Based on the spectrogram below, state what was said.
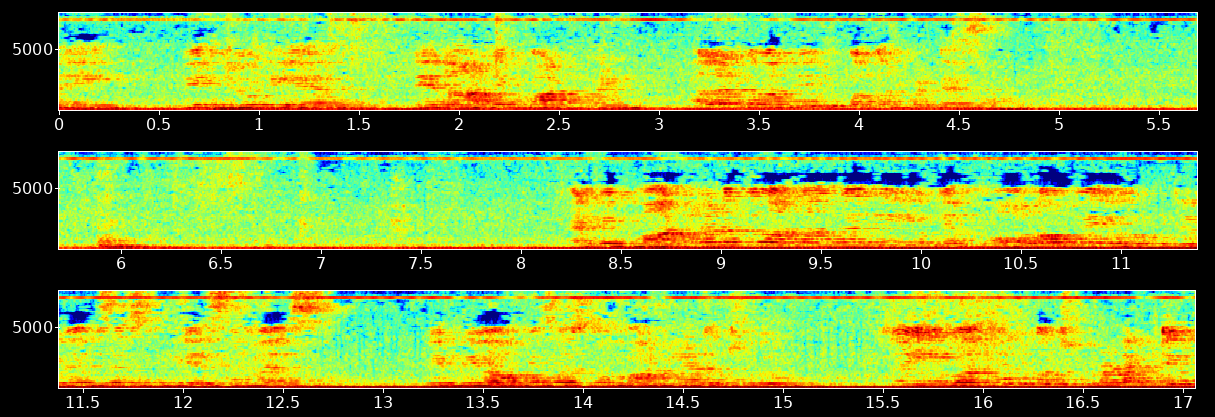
అని మీరు జూనియర్ నేను ఆర్ట్ డిపార్ట్మెంట్ అలాంటివన్నీ పక్కన పెట్టేశాను. అండ్ మీకు మాట్లాడుతూ అన్నాం కానీ you can follow up your grievances మీ ఎస్ఎంఎస్ మీరు మీ ఆఫీసర్స్తో మాట్లాడచ్చు. సో ఈ వర్క్ కొంచెం ప్రొడక్టివ్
